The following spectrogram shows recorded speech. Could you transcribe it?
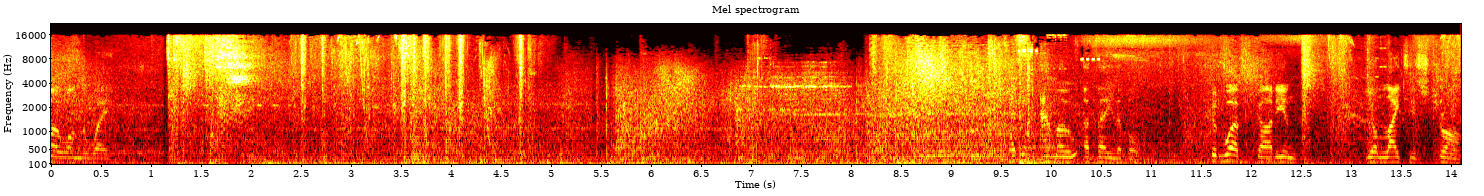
Ammo on the way. Heavy ammo available. Good work, Guardian. Your light is strong.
